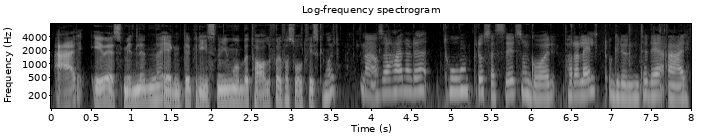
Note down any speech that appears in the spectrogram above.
Er EØS-midlene egentlig prisen vi må betale for å få solgt fisken vår? Nei, altså Her er det to prosesser som går parallelt. og Grunnen til det er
